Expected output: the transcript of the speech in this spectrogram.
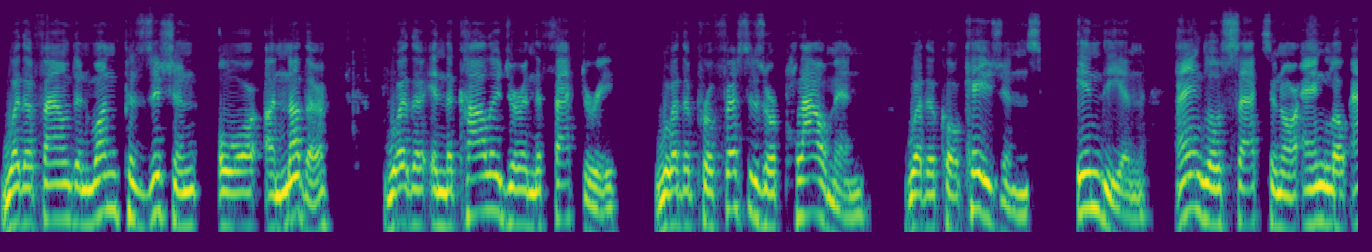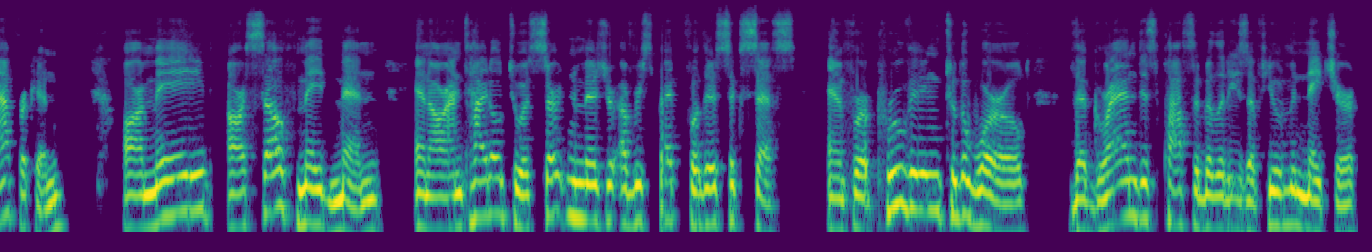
whether found in one position or another, whether in the college or in the factory, whether professors or plowmen, whether Caucasians, Indian, Anglo Saxon, or Anglo African, are made, are self made men, and are entitled to a certain measure of respect for their success and for proving to the world the grandest possibilities of human nature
